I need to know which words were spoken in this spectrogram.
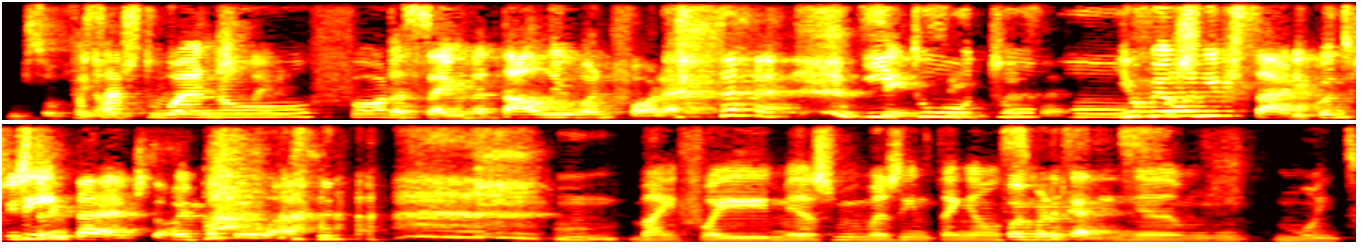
começou no Passaste o ano fora. Passei o Natal e o ano fora. E sim, tu, sim, tu E o meu foste... aniversário, quando fiz sim? 30 anos, também passei lá. Hum, bem, foi mesmo, imagino tenham Foi marcante. Assim, muito.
